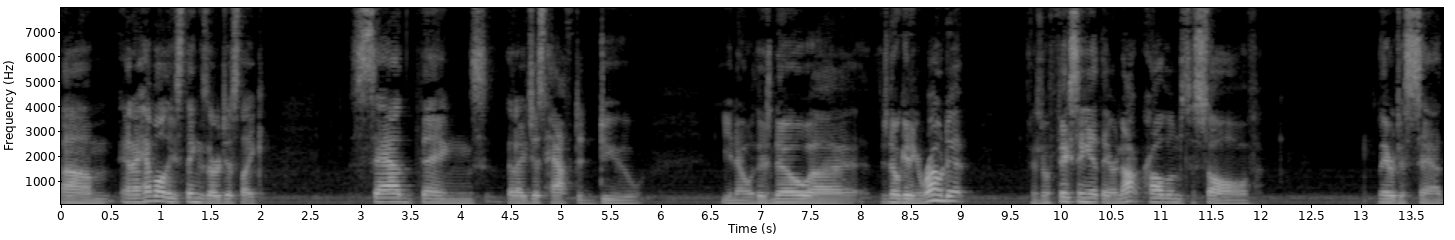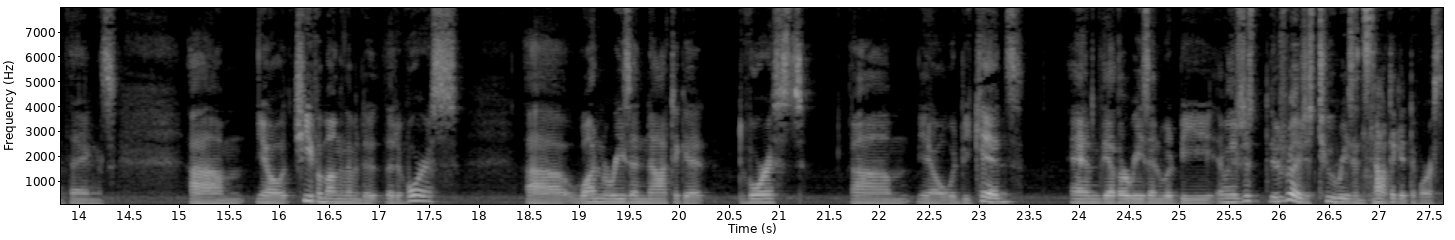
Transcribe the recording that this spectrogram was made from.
um, and I have all these things that are just like sad things that I just have to do. You know, there's no uh, there's no getting around it. There's no fixing it. They are not problems to solve. They are just sad things. Um, you know, chief among them, the divorce. Uh, one reason not to get divorced, um, you know, would be kids, and the other reason would be. I mean, there's just there's really just two reasons not to get divorced.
